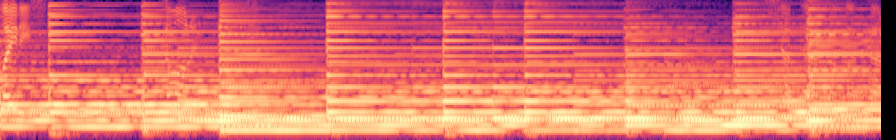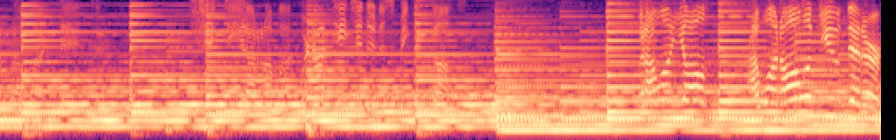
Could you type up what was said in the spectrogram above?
ladies. Come on. We're not teaching you to speak in tongues. But I want y'all, I want all of you that are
